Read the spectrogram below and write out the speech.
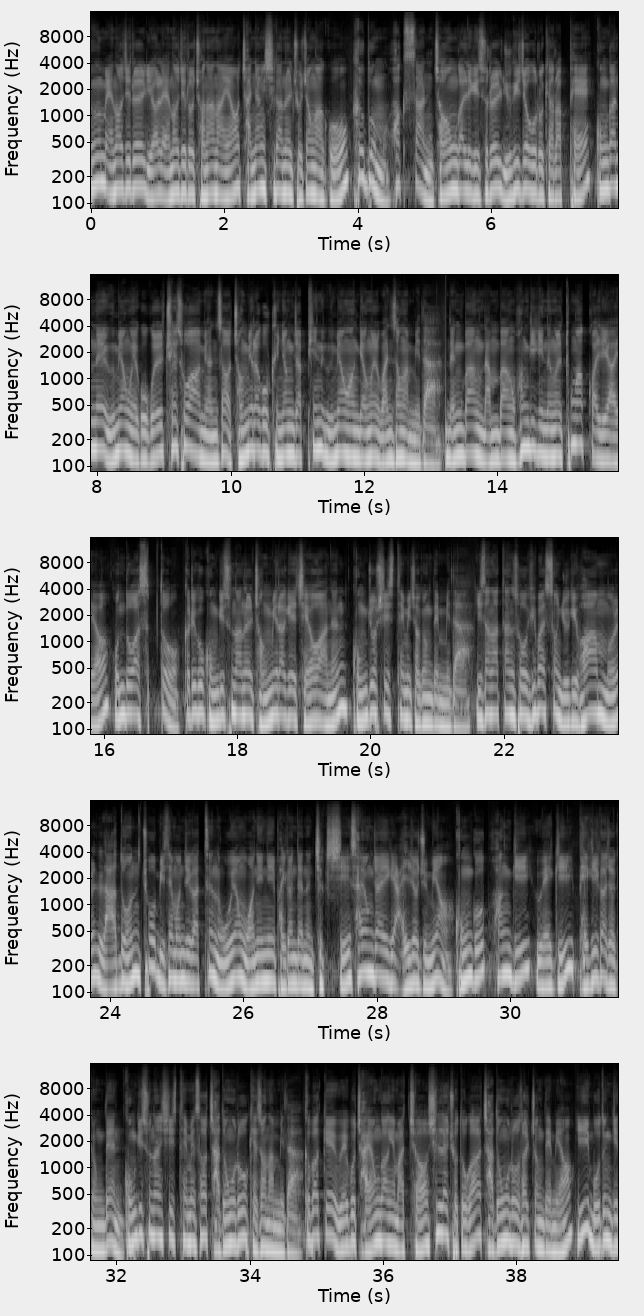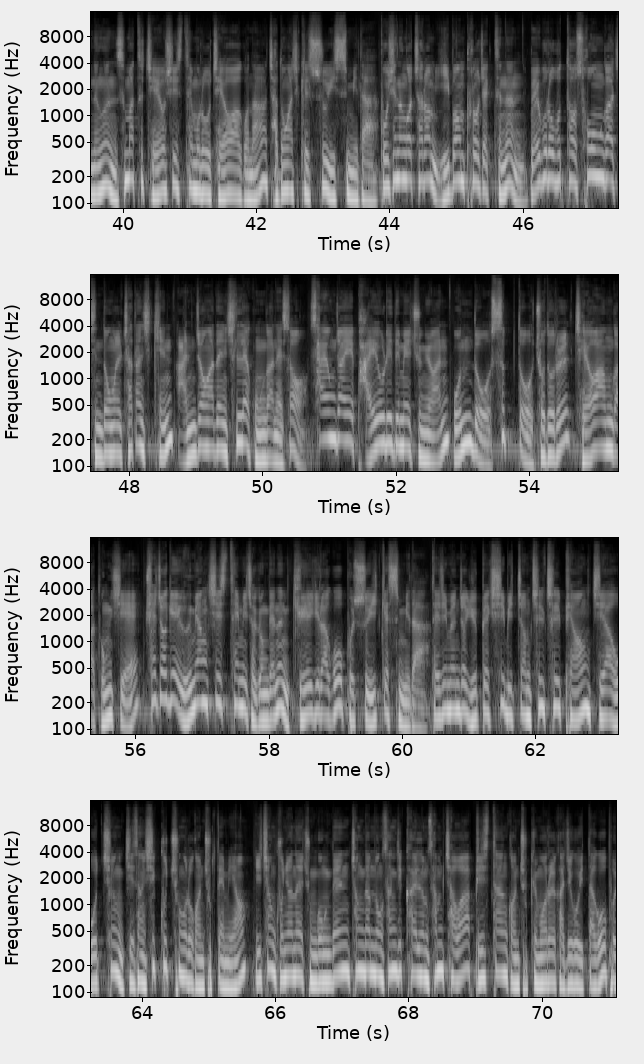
음 에너지를 열 에너지로 전환하여 잔향 시간을 조정하고 흡음, 확산, 저온 관리 기술을 유기적으로 결합해 공간 내 음향 왜곡을 최소화하 면서 정밀하고 균형 잡힌 음향 환경을 완성합니다. 냉방, 난방, 환기 기능을 통합 관리하여 온도와 습도 그리고 공기 순환을 정밀하게 제어하는 공조 시스템이 적용됩니다. 이산화탄소 휘발성 유기 화합물, 라돈, 초미세먼지 같은 오염 원인이 발견되는 즉시 사용자에게 알려주며 공급, 환기, 외기, 배기가 적용된 공기순환 시스템에서 자동으로 개선합니다. 그 밖에 외부 자연광에 맞춰 실내 조도가 자동으로 설정되며 이 모든 기능 은 스마트 제어 시스템으로 제어하거나 자동화시킬 수 있습니다. 보시는 것처럼 이번 프로젝트는 외부로부터 소음과 진동을 차단시킨 안정화된 실내 공간에서 사용자의 바이오리듬에 중요한 온도, 습도, 조도를 제어함과 동시에 최적의 음향 시스템이 적용되는 기획이라고 볼 수 있겠습니다. 대지 면적 612.77평, 지하 5층, 지상 19층으로 건축되며 2009년에 준공된 청담동 상지카일름 3차와 비슷한 건축 규모를 가지고 있다고 볼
